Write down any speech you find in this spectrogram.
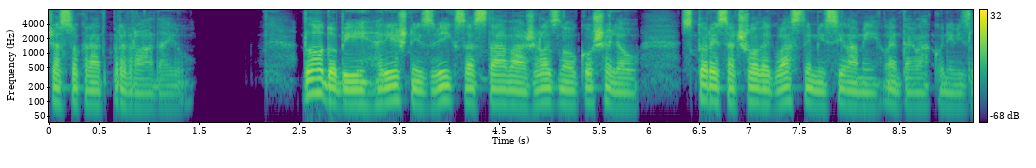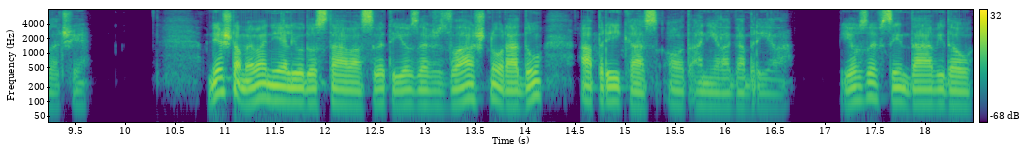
častokrát prevládajú. Dlhodobý hriešný zvyk sa stáva železnou košeľou, z ktorej sa človek vlastnými silami len tak ľahko nevyzlečie. V dnešnom evanieliu dostáva svätý Jozef zvláštnu radu a príkaz od aniela Gabriela. Jozef, syn Dávidov,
